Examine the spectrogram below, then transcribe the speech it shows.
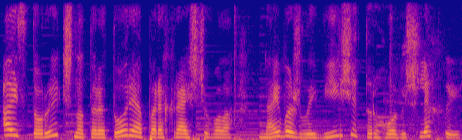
а історично територія перехрещувала найважливіші торгові шляхи.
